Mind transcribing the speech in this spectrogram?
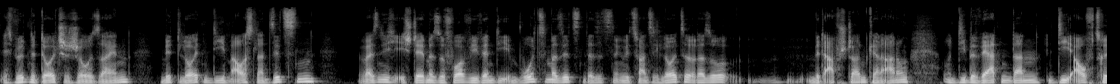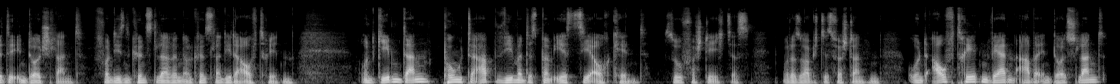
Es wird eine deutsche Show sein mit Leuten, die im Ausland sitzen. Weiß nicht, ich stelle mir so vor, wie wenn die im Wohnzimmer sitzen, da sitzen irgendwie 20 Leute oder so mit Abstand, keine Ahnung, und die bewerten dann die Auftritte in Deutschland von diesen Künstlerinnen und Künstlern, die da auftreten. und geben dann Punkte ab, wie man das beim ESC auch kennt. So verstehe ich das. Oder so habe ich das verstanden. Und auftreten werden aber in Deutschland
